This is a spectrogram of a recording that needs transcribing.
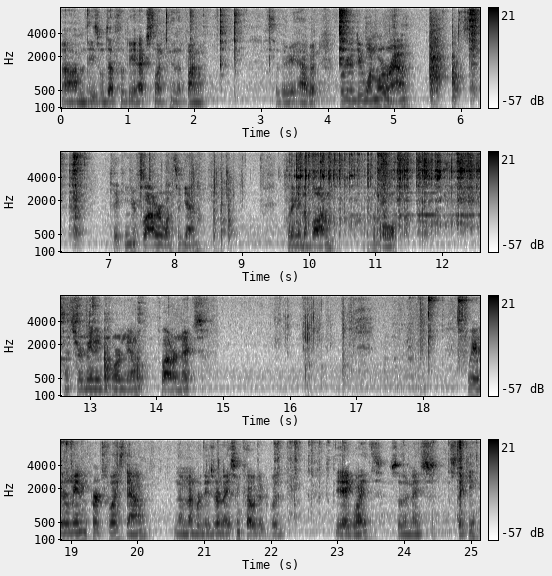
Um, these will definitely be excellent in the final. So there you have it. We're going to do one more round. Taking your flour once again, putting it in the bottom of the bowl. That's your remaining cornmeal flour mix. We have the remaining perch fillets down. Now remember these are nice and coated with the egg whites, so they're nice sticky.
